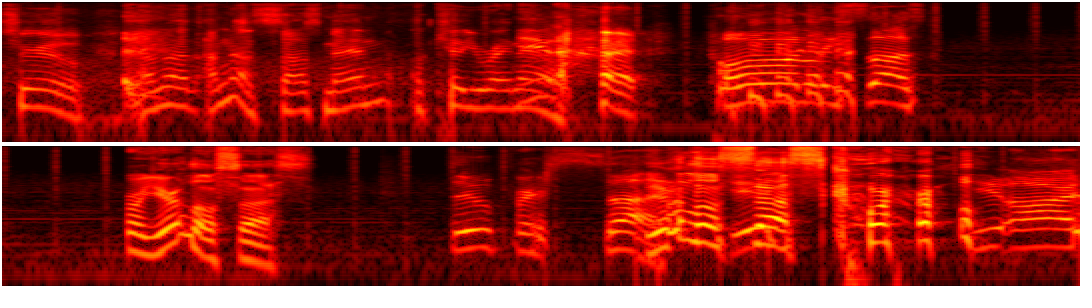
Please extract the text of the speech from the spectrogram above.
True. I'm not. I'm not sus, man. I'll kill you right now. you now. are totally sus. Bro, you're a little sus. Super sus. You're a little You- sus, squirrel. You are.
